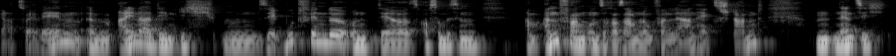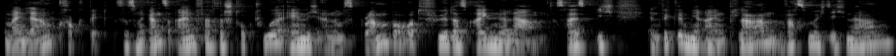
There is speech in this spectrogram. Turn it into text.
ja, zu erwähnen, ähm, einer, den ich ähm, sehr gut finde und der auch so ein bisschen am Anfang unserer Sammlung von Lernhacks stand, nennt sich mein Lerncockpit. Es ist eine ganz einfache Struktur, ähnlich einem Scrum-Board für das eigene Lernen. Das heißt, ich entwickle mir einen Plan, was möchte ich lernen,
